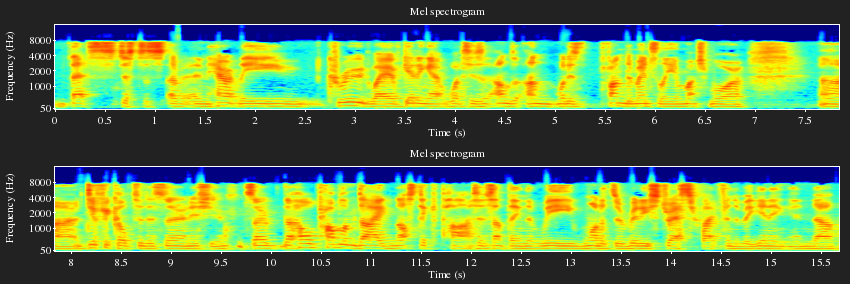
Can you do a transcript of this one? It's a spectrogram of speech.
that's just an inherently crude way of getting at what is un, un, what is fundamentally a much more uh, difficult to discern issue. So the whole problem diagnostic part is something that we wanted to really stress right from the beginning, and uh,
